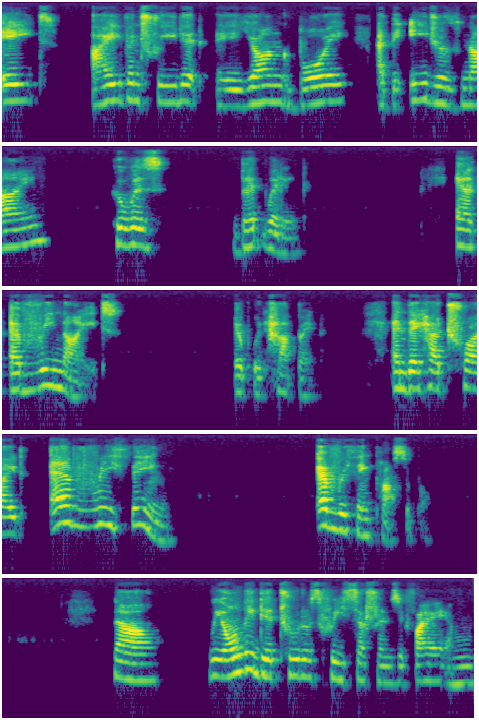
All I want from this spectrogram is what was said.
eight, I even treated a young boy at the age of nine who was bedwetting and every night it would happen. And they had tried everything, everything possible. Now, we only did two to three sessions, if I am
